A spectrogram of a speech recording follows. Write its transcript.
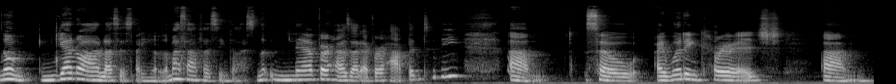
no, ya no hablas español, nomás hablas inglés. No, never has that ever happened to me. Um, so I would encourage um,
